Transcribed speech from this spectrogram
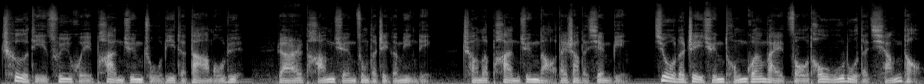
彻底摧毁叛军主力的大谋略。然而，唐玄宗的这个命令成了叛军脑袋上的馅饼，救了这群潼关外走投无路的强盗，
